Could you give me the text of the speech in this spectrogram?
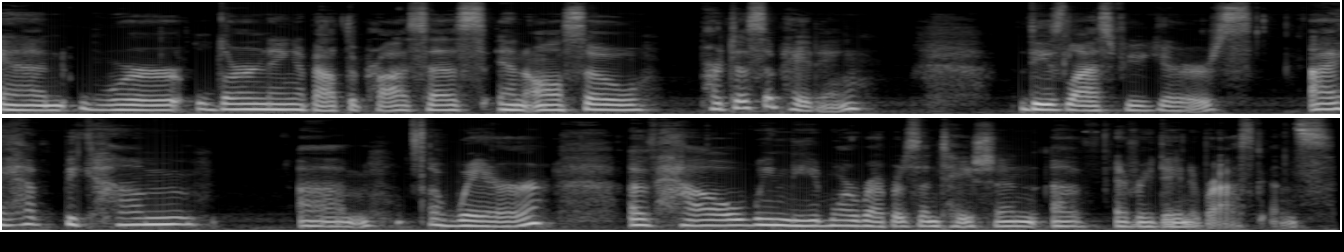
and were learning about the process and also participating these last few years, I have become um, aware of how we need more representation of everyday Nebraskans.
